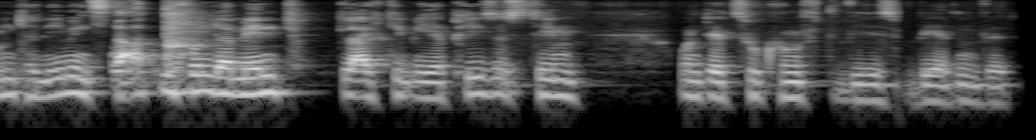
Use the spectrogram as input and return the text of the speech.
Unternehmensdatenfundament gleich dem ERP-System und der Zukunft, wie es werden wird.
